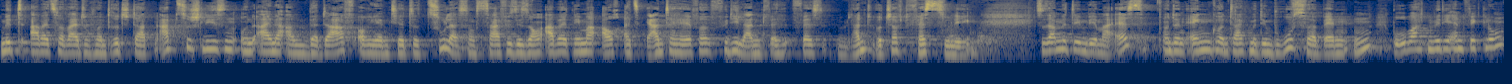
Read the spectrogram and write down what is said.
mit Arbeitsverwaltung von Drittstaaten abzuschließen und eine am Bedarf orientierte Zulassungszahl für Saisonarbeitnehmer auch als Erntehelfer für die Landwirtschaft festzulegen. Zusammen mit dem WMAS und in engen Kontakt mit den Berufsverbänden beobachten wir die Entwicklung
